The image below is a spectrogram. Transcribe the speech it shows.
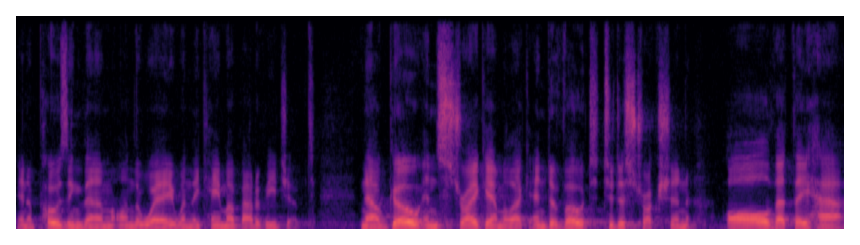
in opposing them on the way when they came up out of Egypt. Now go and strike Amalek and devote to destruction all that they have.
